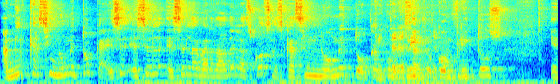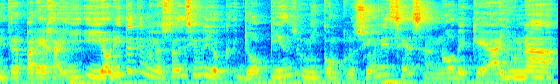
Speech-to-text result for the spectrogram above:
a mí casi no me toca, esa, es la verdad de las cosas, casi no me toca conflictos entre pareja. Y, y, ahorita que me lo estás diciendo, yo, yo pienso, mi conclusión es esa, ¿no? De que hay una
